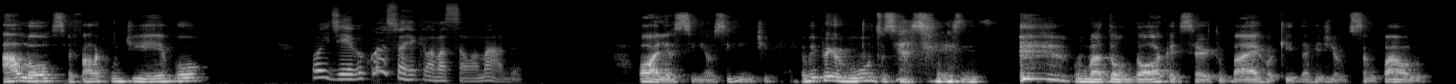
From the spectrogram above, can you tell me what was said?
Alô, você fala com o Diego. Oi, Diego, qual é a sua reclamação, amado? Olha, assim, é o seguinte, eu me pergunto se às vezes uma dondoca de certo bairro aqui da região de São Paulo,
